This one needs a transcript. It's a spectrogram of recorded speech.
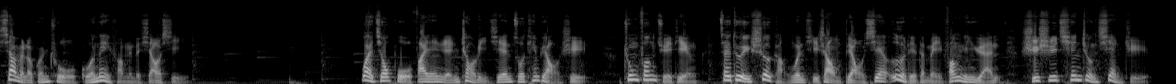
下面来关注国内方面的消息。外交部发言人赵立坚昨天表示，中方决定在对涉港问题上表现恶劣的美方人员实施签证限制。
